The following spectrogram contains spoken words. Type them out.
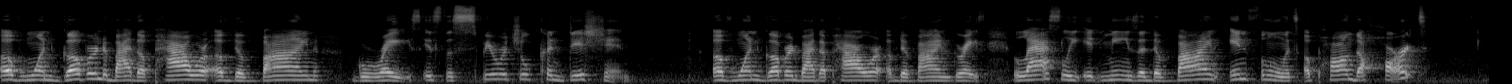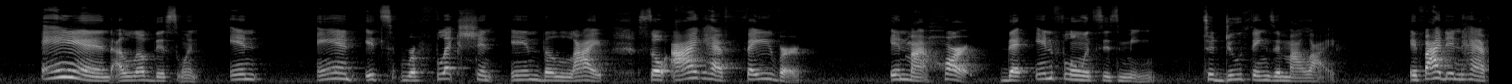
of one governed by the power of divine grace. It's the spiritual condition of one governed by the power of divine grace. Lastly, it means a divine influence upon the heart and I love this one in and its reflection in the life. So I have favor in my heart that influences me to do things in my life. If I didn't have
